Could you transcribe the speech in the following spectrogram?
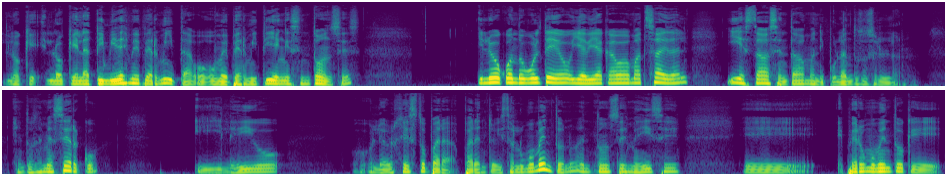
lo que, lo que la timidez me permita o, me permitía en ese entonces. Y luego cuando volteo ya había acabado Matt Seidel y estaba sentado manipulando su celular. Entonces me acerco y le digo, o le hago el gesto para, para entrevistarlo un momento, ¿no? Entonces me dice, eh, espera un momento que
